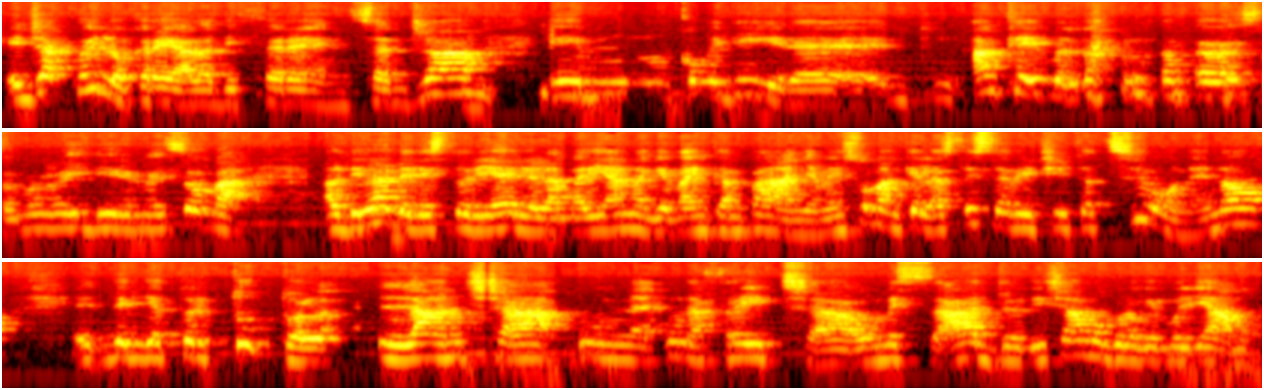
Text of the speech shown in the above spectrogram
E già quello crea la differenza. Già, ehm, come dire, anche, adesso vorrei dire, ma insomma al di là delle storielle, la Marianna che va in campagna, ma insomma anche la stessa recitazione no? eh, degli attori, tutto lancia un, una freccia, un messaggio, diciamo quello che vogliamo,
